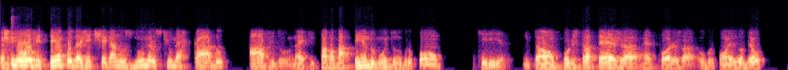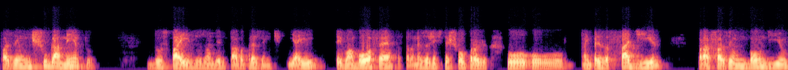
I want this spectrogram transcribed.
Acho que não houve tempo da gente chegar nos números que o mercado ávido, né, que estava batendo muito no Groupon, queria. Então, por estratégia, Headquarters, o Groupon resolveu fazer um enxugamento dos países onde ele estava presente. E aí teve uma boa oferta, pelo menos a gente deixou o, o, a empresa sadia para fazer um bom deal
